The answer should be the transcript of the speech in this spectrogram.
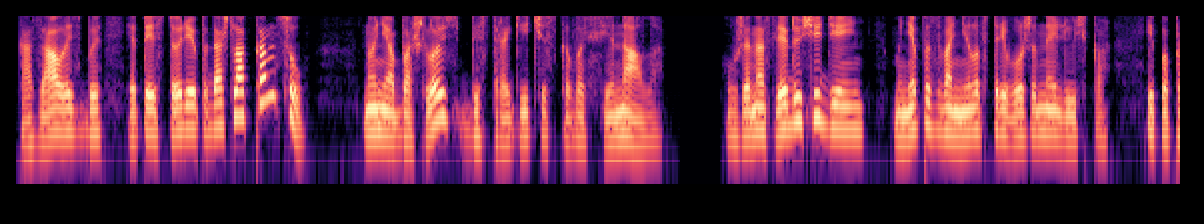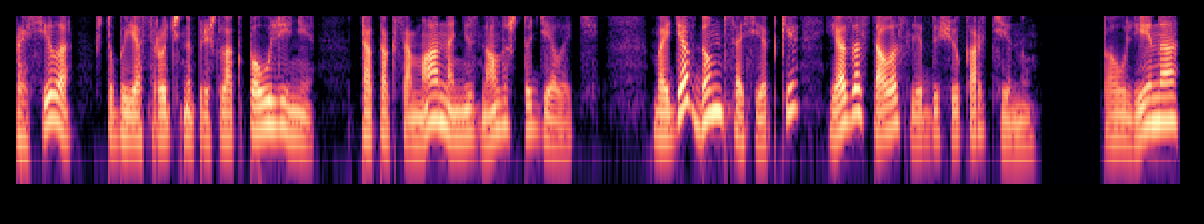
Казалось бы, эта история подошла к концу, но не обошлось без трагического финала. Уже на следующий день мне позвонила встревоженная Люська и попросила, чтобы я срочно пришла к Паулине, так как сама она не знала, что делать. Войдя в дом соседки, я застала следующую картину. Паулина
